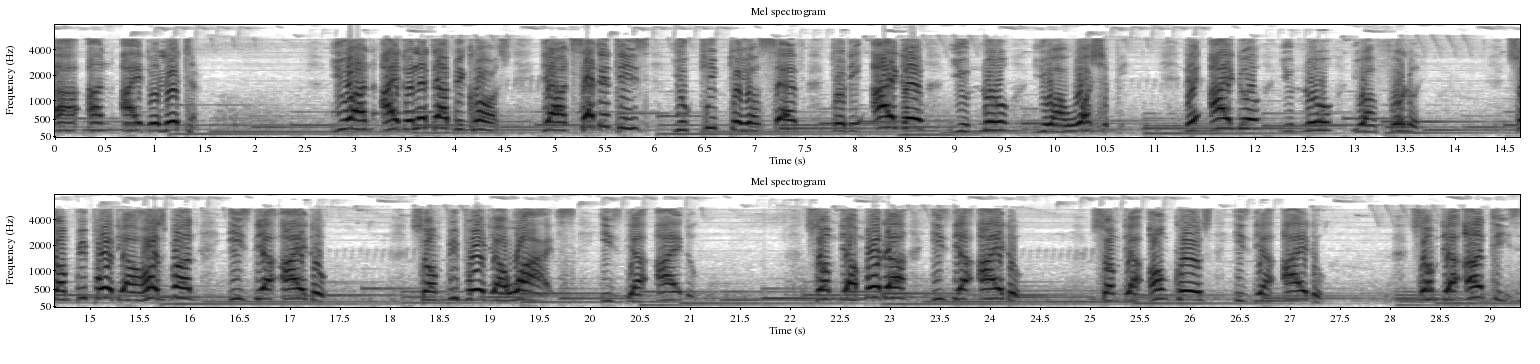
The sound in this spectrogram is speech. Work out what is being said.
are an idolater. You are an idolater because there are certain things you keep to yourself, to the idol you know you are worshiping, the idol you know you are following. Some people, their husband is their idol. Some people, their wives is their idol. Some their mother is their idol. Some their uncles is their idol. Some their aunties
